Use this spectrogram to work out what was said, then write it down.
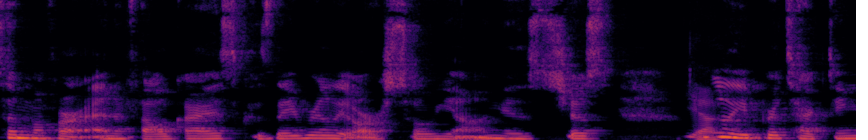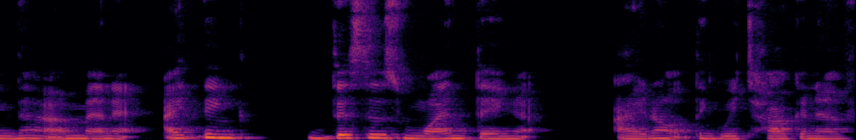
some of our NFL guys because they really are so young, is just yeah. really protecting them. And I think this is one thing I don't think we talk enough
